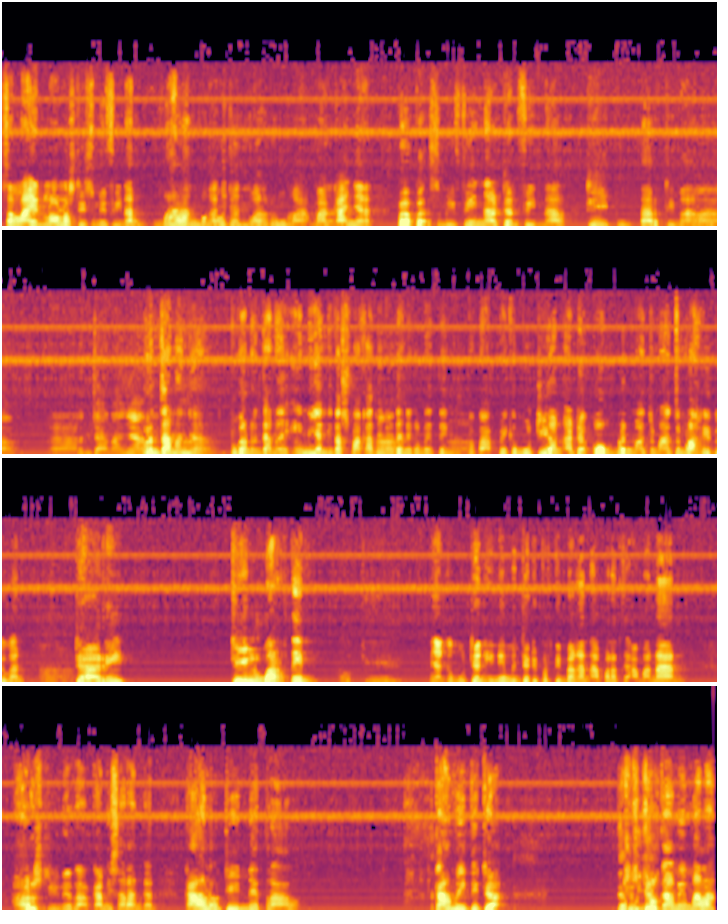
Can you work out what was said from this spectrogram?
selain lolos di semifinal, Malang mengajukan jadi tuan tuan rumah, rumah. Makanya babak semifinal dan final diputar di Malang. Malang. Nah, Rencananya. rencananya bukan rencananya ini yang kita sepakati di Ah. technical meeting. Ah. Tetapi kemudian ada komplain macam-macam lah itu kan Ah. dari di luar tim. Yang kemudian ini menjadi pertimbangan aparat keamanan harus di netral. Kami sarankan kalau di netral kami tidak, Tidak justru punya. kami malah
